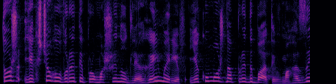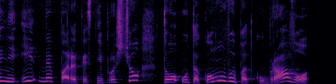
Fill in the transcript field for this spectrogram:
Тож, якщо говорити про машину для геймерів, яку можна придбати в магазині і не паритись ні про що, то у такому випадку Браво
